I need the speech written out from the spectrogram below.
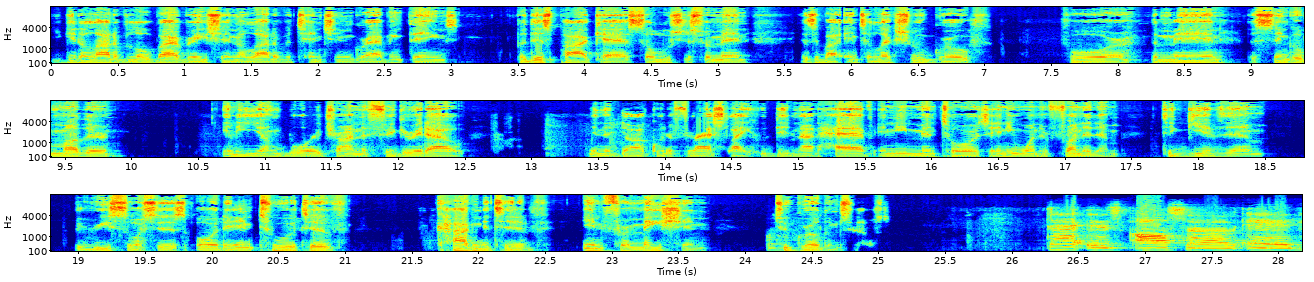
you get a lot of low vibration, a lot of attention grabbing things but this podcast, Soulutions for Men, is about intellectual growth for the man, the single mother, any young boy trying to figure it out in the dark with a flashlight who did not have any mentors, anyone in front of them to give them the resources or the intuitive, cognitive information to mm-hmm. grow themselves. That is awesome. And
